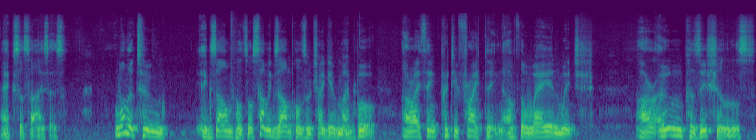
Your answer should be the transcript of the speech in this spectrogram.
exercises. One or two examples, or some examples which I give in my book, are, I think, pretty frightening of the way in which our own positions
